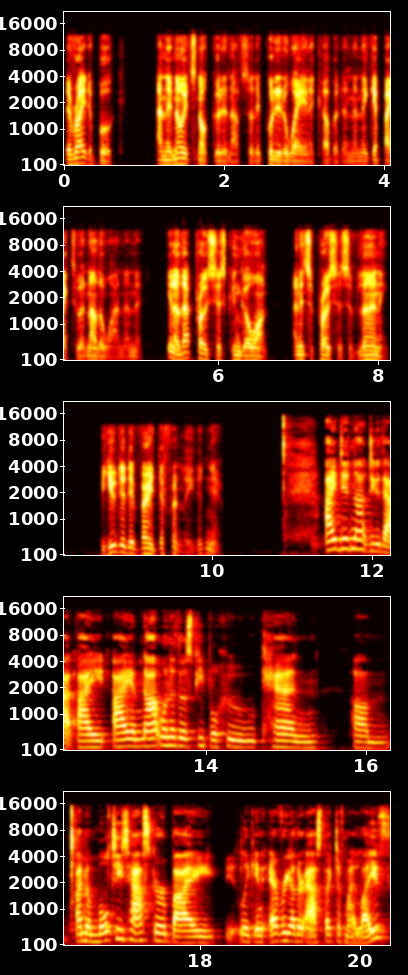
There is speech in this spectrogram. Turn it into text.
they write a book and they know it's not good enough, so they put it away in a cupboard and then they get back to another one, and you know that process can go on, and it's a process of learning. But you did it very differently, didn't you? I did not do that. I I am not one of those people who can. Um, I'm a multitasker by like in every other aspect of my life.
